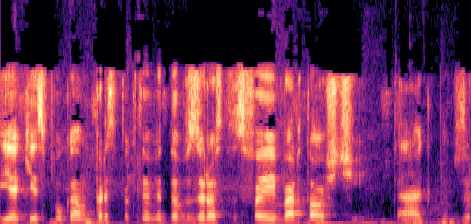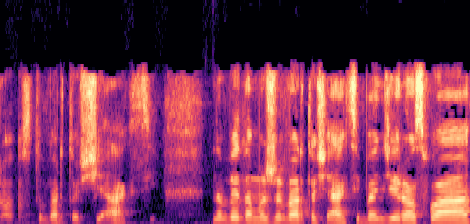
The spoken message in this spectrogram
jakie spółka ma perspektywy do wzrostu swojej wartości, tak? Do wzrostu wartości akcji. No wiadomo, że wartość akcji będzie rosła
